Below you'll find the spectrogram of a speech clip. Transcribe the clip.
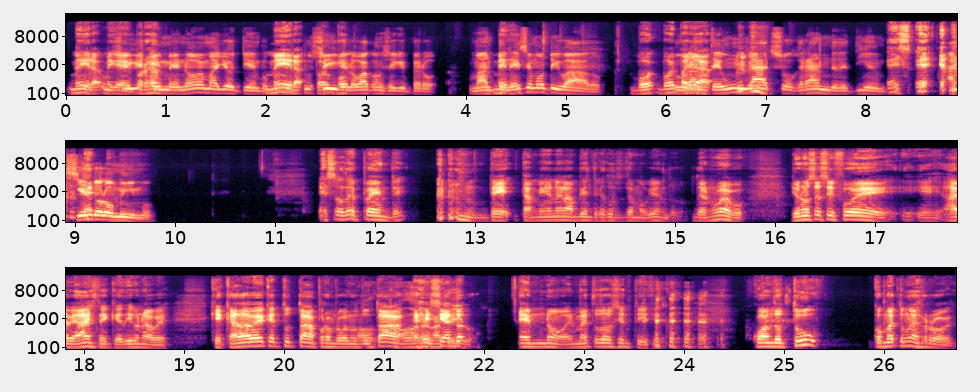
mira, Miguel, por ejemplo, en menor o mayor tiempo, Mira, tú sigues, vos- lo vas a conseguir, pero mantenerse motivado voy, voy durante un lapso grande de tiempo, Es- eh, haciendo lo mismo. Eso depende de también en el ambiente que tú te estés moviendo. De nuevo, yo no sé si fue eh, Albert Einstein que dijo una vez que cada vez que tú estás, por ejemplo, cuando tú Todo- estás todo ejerciendo, em, no, el método científico, cuando tú cometes un error,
